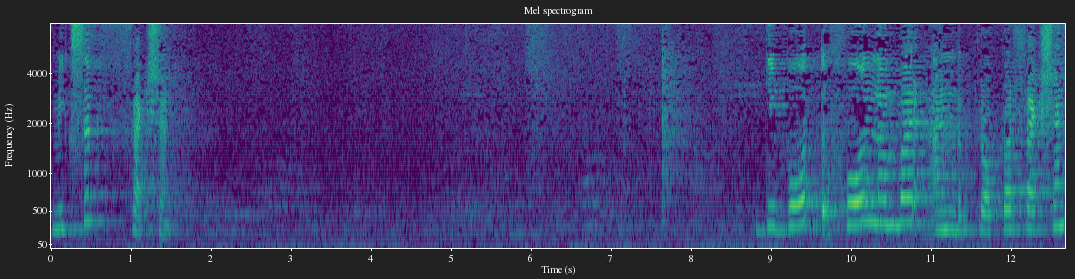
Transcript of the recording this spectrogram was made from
Mixed fraction. The both whole number and proper fraction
